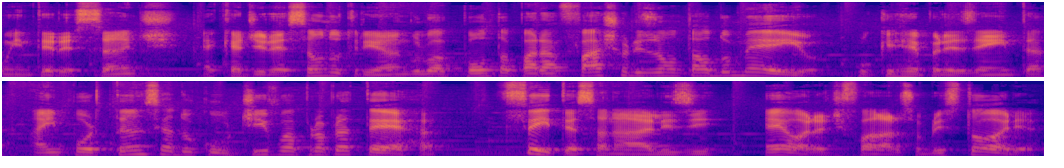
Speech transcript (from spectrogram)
o interessante é que a direção do triângulo aponta para a faixa horizontal do meio, o que representa a importância do cultivo à própria terra. Feita essa análise, é hora de falar sobre história.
